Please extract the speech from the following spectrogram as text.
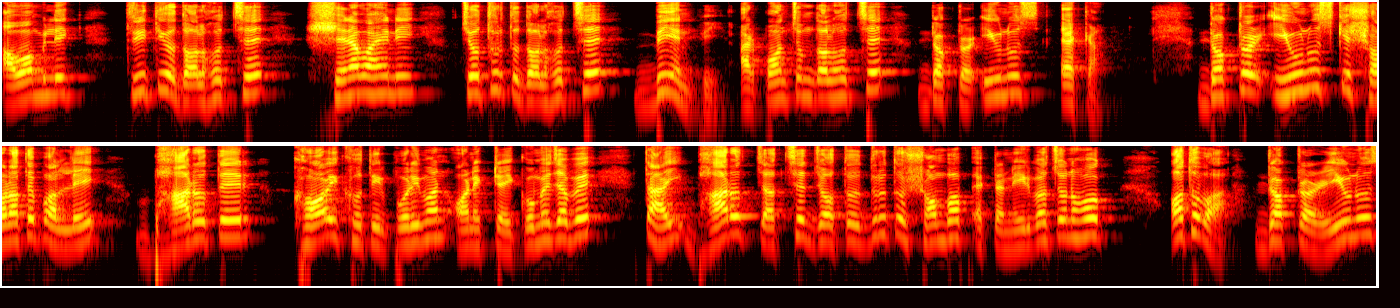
আওয়ামী লীগ, তৃতীয় দল হচ্ছে সেনাবাহিনী, চতুর্থ দল হচ্ছে বিএনপি আর পঞ্চম দল হচ্ছে ডক্টর ইউনুস একা। ডক্টর ইউনুসকে সরাতে পারলে ভারতের ক্ষয়ক্ষতির পরিমাণ অনেকটাই কমে যাবে, তাই ভারত চাচ্ছে যত দ্রুত সম্ভব একটা নির্বাচন হোক অথবা ডক্টর ইউনুস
